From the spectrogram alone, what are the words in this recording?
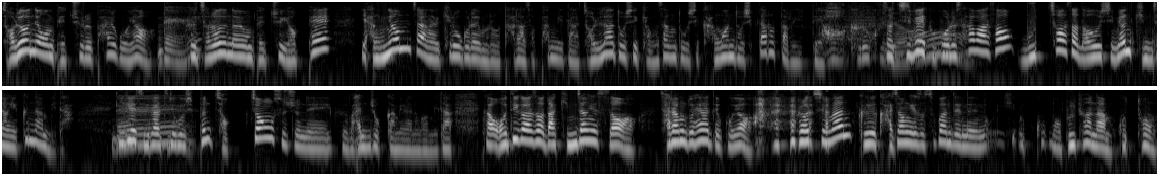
절여놓은 배추를 팔고요. 네. 그 절여놓은 배추 옆에 양념장을 킬로그램으로 달아서 팝니다. 전라도식, 경상도식, 강원도식 따로따로 있대요. 아, 그렇군요. 그래서 집에 그거를 사와서 썰어서 묻혀서 넣으시면 김장이 끝납니다. 이게 네. 제가 드리고 싶은 적정 수준의 그 만족감이라는 겁니다. 그러니까 어디 가서 나 김장했어 자랑도 해야 되고요. 그렇지만 그 가정에서 수반되는 뭐 불편함, 고통,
